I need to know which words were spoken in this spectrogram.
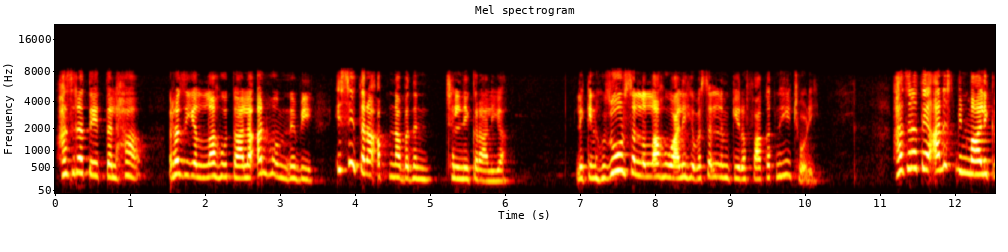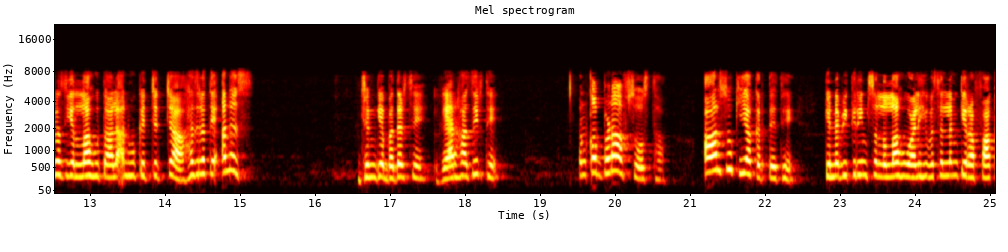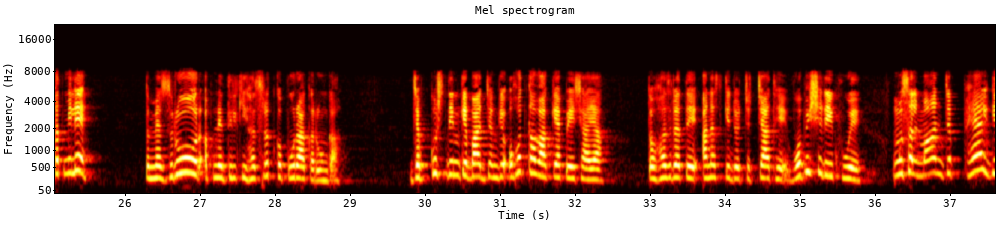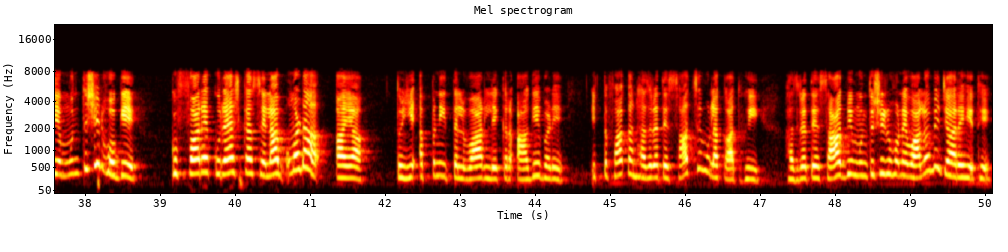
حضرت طلحہ رضی اللہ تعالیٰ عنہ نے بھی اسی طرح اپنا بدن چھلنے کرا لیا، لیکن حضور صلی اللہ علیہ وسلم کی رفاقت نہیں چھوڑی۔ حضرت انس بن مالک رضی اللہ تعالیٰ عنہ کے چچا حضرت انس جنگ بدر سے غیر حاضر تھے۔ ان کو بڑا افسوس تھا۔ آرزو کیا کرتے تھے کہ نبی کریم صلی اللہ علیہ وسلم کی رفاقت ملے تو میں ضرور اپنے دل کی حسرت کو پورا کروں گا۔ جب کچھ دن کے بعد جنگ عہد کا واقعہ پیش آیا تو حضرت انس کے جو چچا تھے وہ بھی شریک ہوئے۔ مسلمان جب پھیل گئے، منتشر ہو گئے کفار قریش کا سیلاب امڑا آیا تو یہ اپنی تلوار لے کر آگے بڑھے۔ اتفاقاً حضرت سعد سے ملاقات ہوئی۔ حضرت سعد بھی منتشر ہونے والوں میں جا رہے تھے۔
